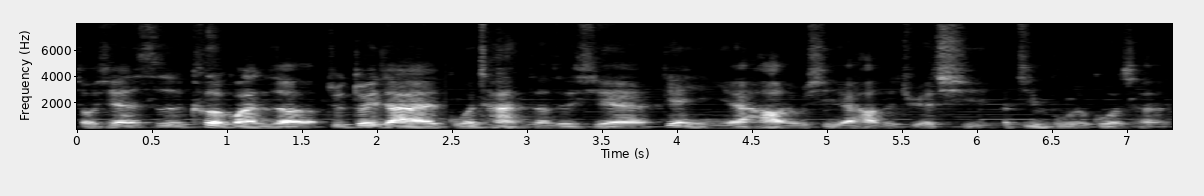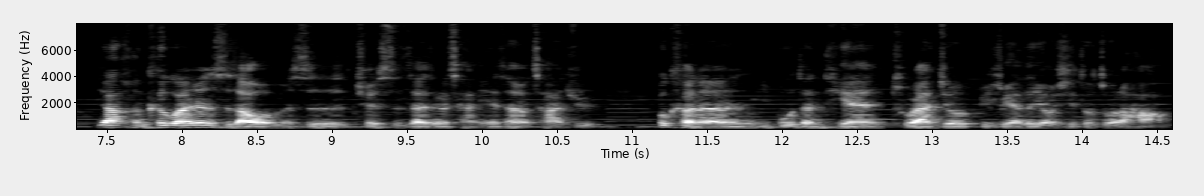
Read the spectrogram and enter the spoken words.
首先是客观的，就对待国产的这些电影也好、游戏也好的崛起和进步的过程，要很客观认识到我们是确实在这个产业上有差距，不可能一步登天，突然就比别的游戏都做得好。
